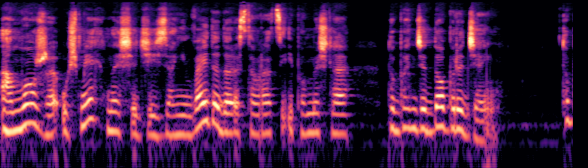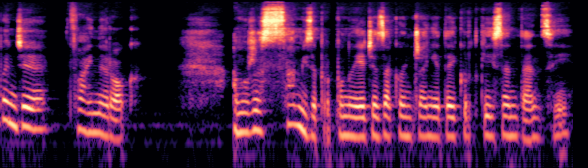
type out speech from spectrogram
A może uśmiechnę się dziś, zanim wejdę do restauracji i pomyślę, to będzie dobry dzień, to będzie fajny rok. A może sami zaproponujecie zakończenie tej krótkiej sentencji?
